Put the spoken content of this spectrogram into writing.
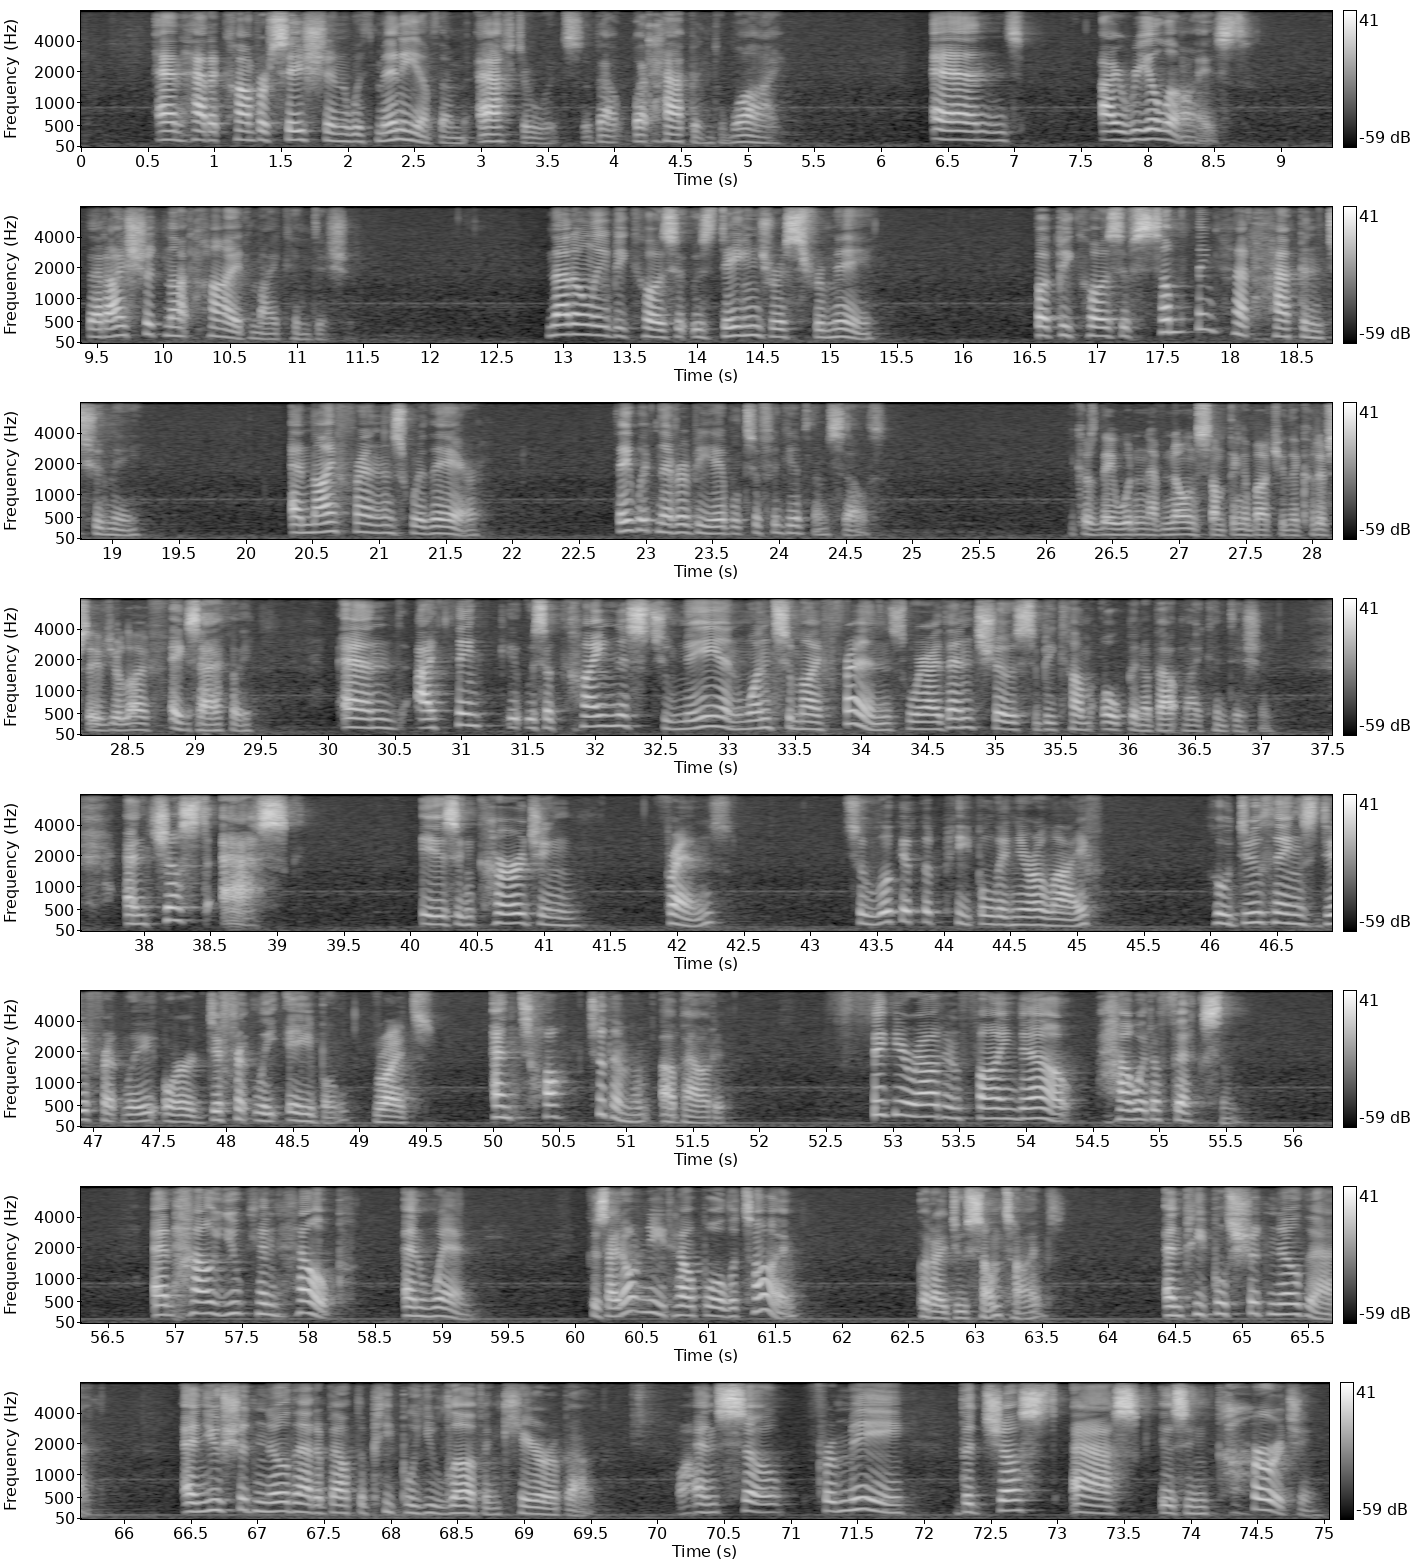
and had a conversation with many of them afterwards about what happened, why. And I realized that I should not hide my condition. Not only because it was dangerous for me, but because if something had happened to me and my friends were there, they would never be able to forgive themselves. Because they wouldn't have known something about you that could have saved your life. Exactly. And I think it was a kindness to me and one to my friends where I then chose to become open about my condition. And just ask is encouraging friends to look at the people in your life who do things differently or are differently able Right. and talk to them about it. Figure out and find out how it affects them and how you can help and when. Because I don't need help all the time, but I do sometimes. And people should know that. And you should know that about the people you love and care about. Wow. And so for me, the just ask is encouraging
